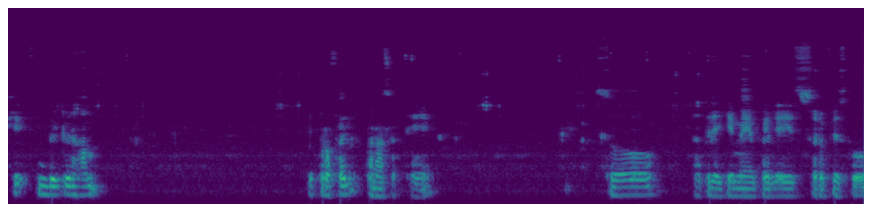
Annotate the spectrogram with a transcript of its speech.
के इन बिटवीन हम प्रोफ़ाइल बना सकते हैं। सो यहाँ देखिए मैं पहले इस सरफेस को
